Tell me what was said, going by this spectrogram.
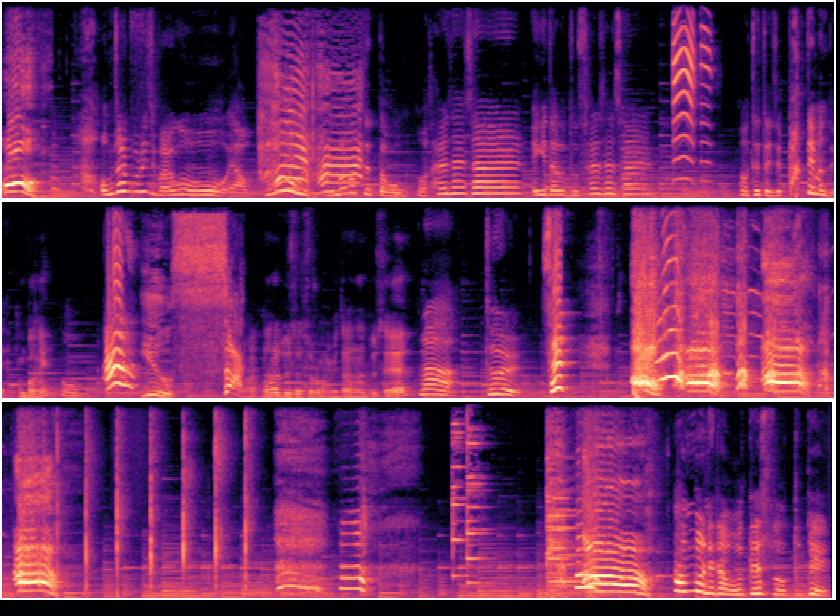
어! 엄살 부리지 말고 야 부러워 얼마나 됐다고. 어 살살살. 애기 다루도 살살살. 어 됐다 이제 팍 대면 돼. 한 방에? 어. You suck. 자, 하나 둘 셋으로 갑니다. 하나 둘셋. 하나 둘 셋! 아! 한 번에 다 못했어. 어떡해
